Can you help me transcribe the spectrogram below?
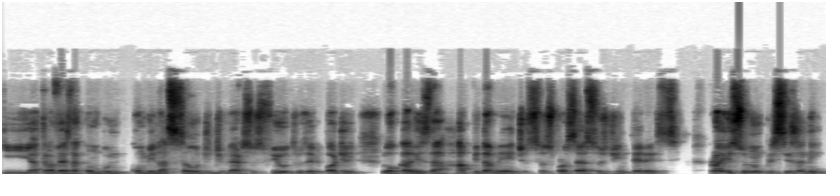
E através da combinação de diversos filtros, ele pode localizar rapidamente os seus processos de interesse. Para isso, não precisa nem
